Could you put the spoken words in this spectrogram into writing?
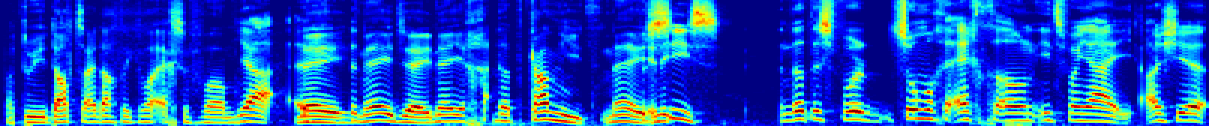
Maar toen je dat zei, dacht ik wel echt zo van... ja het- nee, het- nee Jay, nee, ga- dat kan niet. Nee. En ik, precies. En dat is voor sommigen echt gewoon iets van, ja, als je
